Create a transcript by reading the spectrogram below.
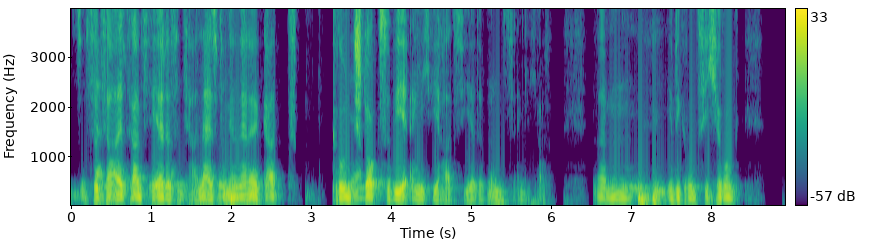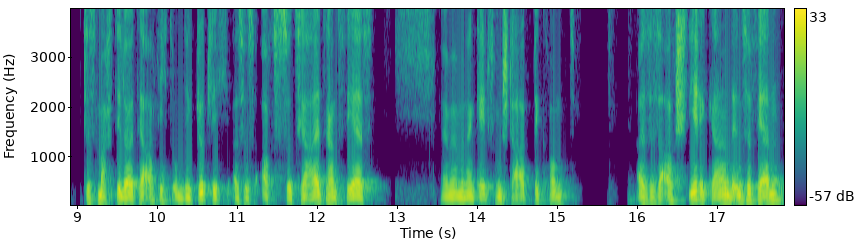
Sozialtransfer oder Sozialleistungen, eine Art Grundstock, so wie eigentlich wie Hartz IV oder bei uns eigentlich auch ähm, die Grundsicherung. Das macht die Leute auch nicht unbedingt glücklich. Also auch Sozialtransfers, wenn man dann Geld vom Staat bekommt, also ist auch schwierig. Ja? Und insofern,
